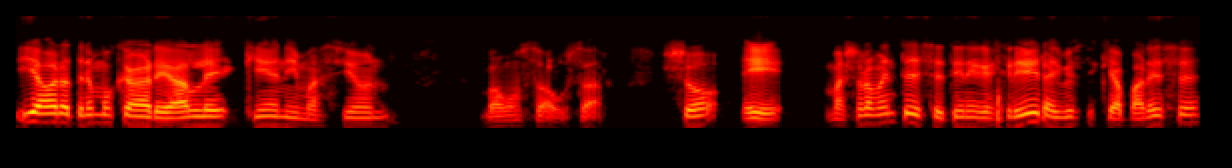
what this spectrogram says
y ahora tenemos que agregarle qué animación vamos a usar. Yo, eh, mayormente se tiene que escribir, hay veces que aparece,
